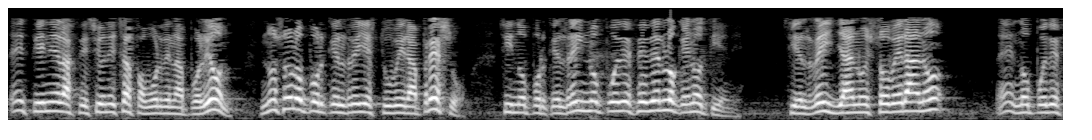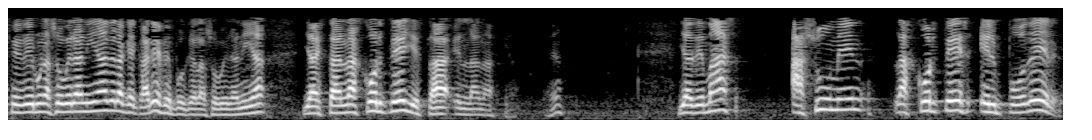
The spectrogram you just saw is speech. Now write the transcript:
¿eh? tiene la cesión hecha a favor de Napoleón, no solo porque el rey estuviera preso, sino porque el rey no puede ceder lo que no tiene. Si el rey ya no es soberano, ¿eh? no puede ceder una soberanía de la que carece, porque la soberanía ya está en las cortes y está en la nación. Y además asumen las Cortes el poder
